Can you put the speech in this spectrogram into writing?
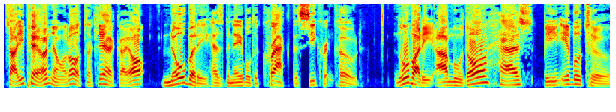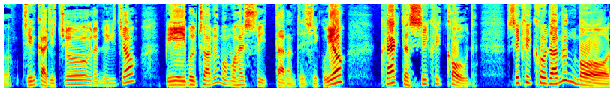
자, 이 표현 영어로 어떻게 할까요? Nobody has been able to crack the secret code. Nobody 아무도 has been able to 지금까지 쭉 이런 얘기죠. be able to 하면 뭐뭐 할 수 있다는 뜻이고요. Crack the secret code. secret code 하면 뭐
